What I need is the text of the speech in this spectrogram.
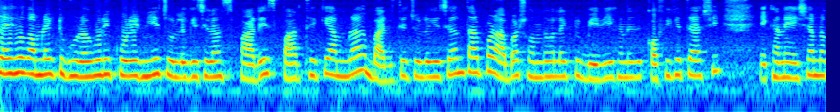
যাই হোক, আমরা একটু ঘোরাঘুরি করে নিয়ে চলে গেছিলাম স্পারে স্পার থেকে আমরা বাড়িতে চলে গেছিলাম। তারপর আবার সন্ধ্যাবেলা একটু বেরিয়ে এখানে কফি খেতে আসি। এখানে এসে আমরা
